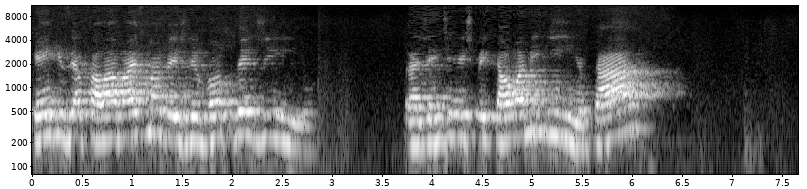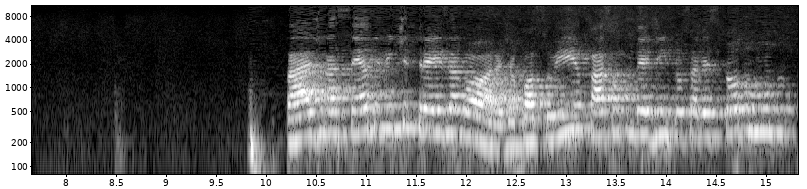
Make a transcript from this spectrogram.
Quem quiser falar, mais uma vez, levanta o dedinho. Para a gente respeitar o amiguinho, tá? Página 123 agora. Já posso ir? Façam com o dedinho para eu saber se todo mundo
